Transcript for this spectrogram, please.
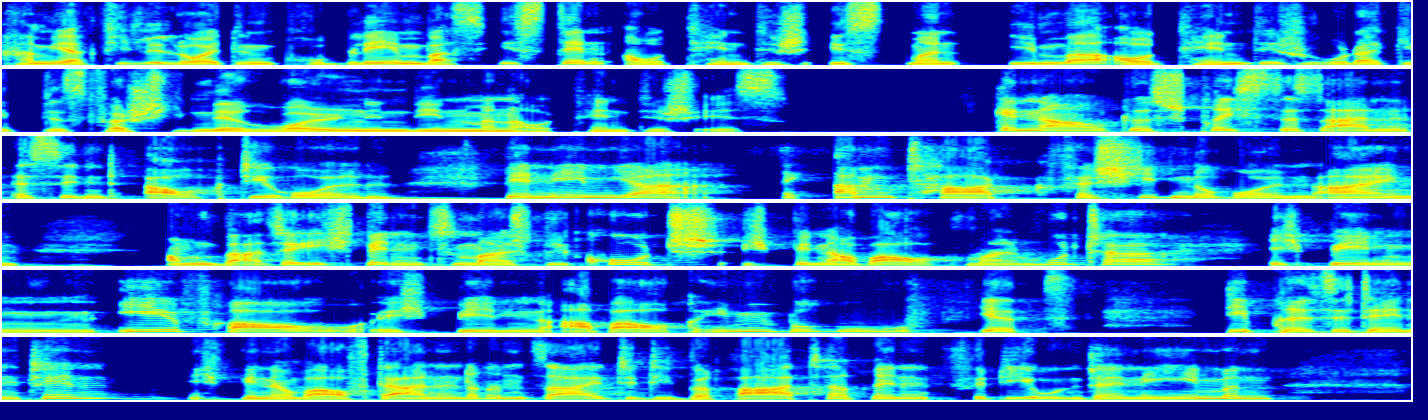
haben ja viele Leute ein Problem. Was ist denn authentisch? Ist man immer authentisch oder gibt es verschiedene Rollen, in denen man authentisch ist? Genau, du sprichst es an. Es sind auch die Rollen. Wir nehmen ja am Tag verschiedene Rollen ein. Also ich bin zum Beispiel Coach, ich bin aber auch mal Mutter, ich bin Ehefrau, ich bin aber auch im Beruf jetzt die Präsidentin. Ich bin aber auf der anderen Seite die Beraterin für die Unternehmen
